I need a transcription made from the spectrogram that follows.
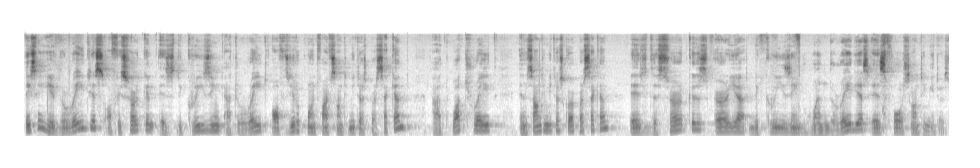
They say here the radius of a circle is decreasing at a rate of 0.5 centimeters per second. At what rate in centimeters square per second is the circle's area decreasing when the radius is 4 centimeters?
